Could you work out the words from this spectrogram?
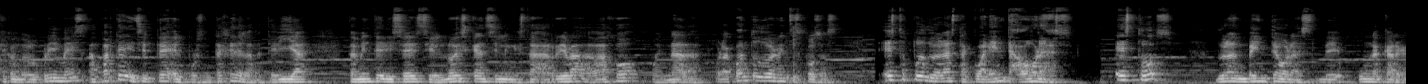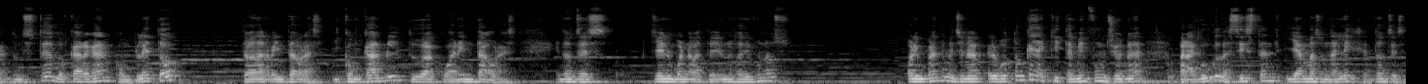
que cuando lo oprimes, aparte de decirte el porcentaje de la batería, también te dice si el noise cancelling está arriba, abajo o en nada. Ahora, ¿cuánto duran estas cosas? Esto puede durar hasta 40 horas. Estos duran 20 horas de una carga. Entonces, ustedes lo cargan completo, te va a dar 20 horas. Y con cable te dura 40 horas. Entonces, ¿quieren buena batería en los audífonos? Ahora, importante mencionar, el botón que hay aquí también funciona para Google Assistant y Amazon Alexa. Entonces,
